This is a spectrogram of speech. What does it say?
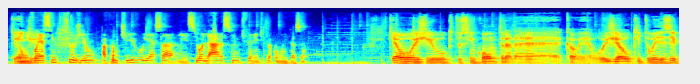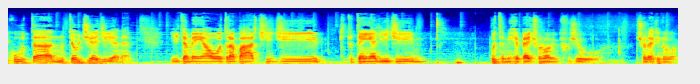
Então foi assim que surgiu a cultivo e essa e esse olhar assim diferente para a comunicação que é hoje o que tu se encontra, né, Cauê? Hoje é o que tu executa no teu dia a dia, né? E também a outra parte de que tu tem ali de Puta, me repete o nome, fugiu. Deixa eu olhar aqui no,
